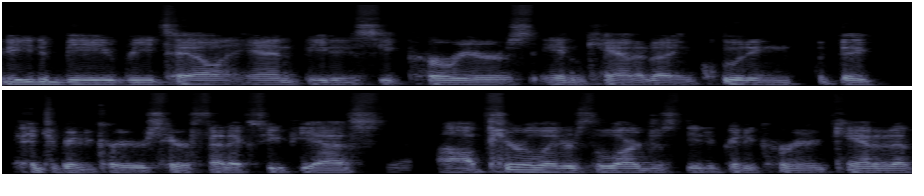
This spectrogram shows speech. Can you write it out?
B2B retail and B2C couriers in Canada, including the big integrated couriers here, FedEx, UPS. Uh, Purolator is the largest integrated courier in Canada.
